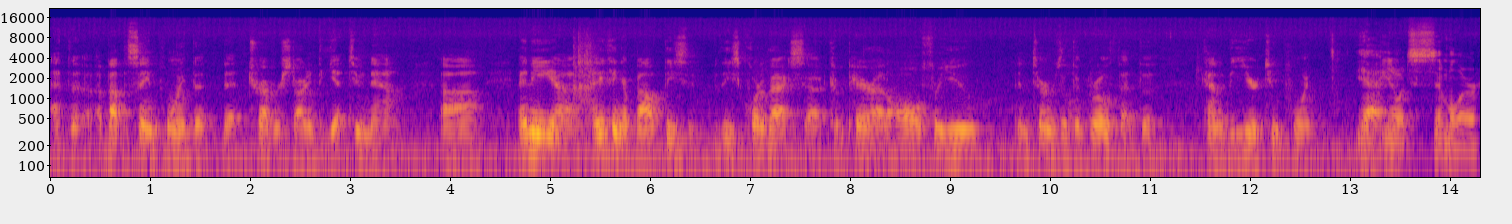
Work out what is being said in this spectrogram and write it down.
at the, about the same point that, that Trevor's starting to get to now. Uh, Any, uh, anything about these, these quarterbacks uh, compare at all for you in terms of the growth at the, kind of the year two point? Yeah, you know, it's similar,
